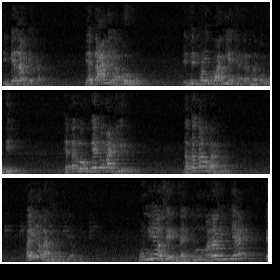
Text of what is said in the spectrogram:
એ પેલા કહેતા. હેતા આની આ એથી થોડુંક વાવીએ ખેતરમાં તો ઉગે. ખેતરમાં ઉગે તો વાઢીએ. નકર કામ વાઢીએ? કઈ વાઢી શકીએ આપણે પુણ્ય છે એક જાતનું માણા નીકળ્યા કે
